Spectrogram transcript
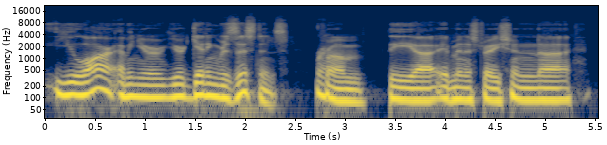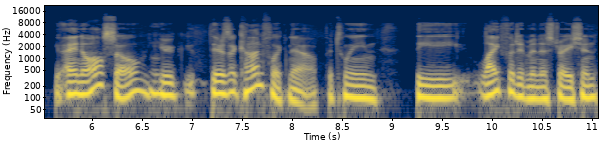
you are, I mean, you're you're getting resistance Right. from the uh, administration, uh, and also you're, there's a conflict now between the Lightfoot administration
